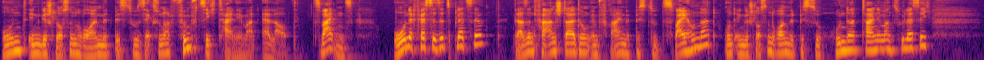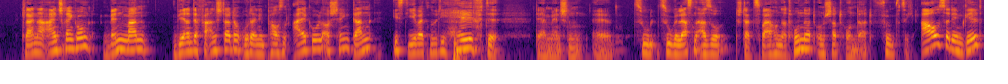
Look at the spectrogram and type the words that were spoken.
und in geschlossenen Räumen mit bis zu 650 Teilnehmern erlaubt. Zweitens, ohne feste Sitzplätze, da sind Veranstaltungen im Freien mit bis zu 200 und in geschlossenen Räumen mit bis zu 100 Teilnehmern zulässig. Kleine Einschränkung, wenn man während der Veranstaltung oder in den Pausen Alkohol ausschenkt, dann ist jeweils nur die Hälfte der Menschen äh, zu, zugelassen, also statt 200 100 und statt 150. Außerdem gilt,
